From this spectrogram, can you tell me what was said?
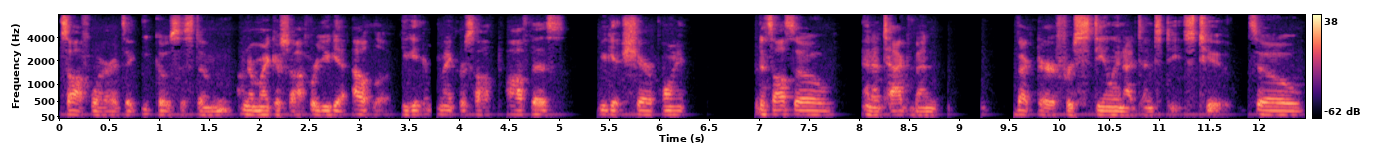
software. It's an ecosystem under Microsoft where you get Outlook, you get your Microsoft Office, you get SharePoint, but it's also an attack ven- vector for stealing identities too. So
